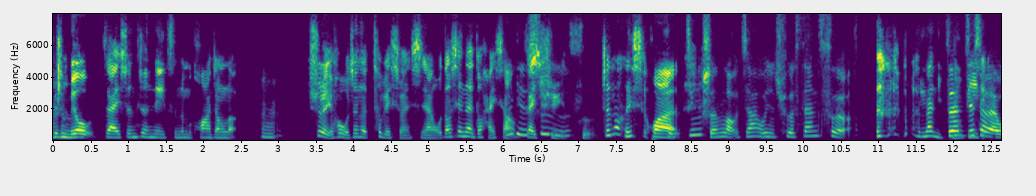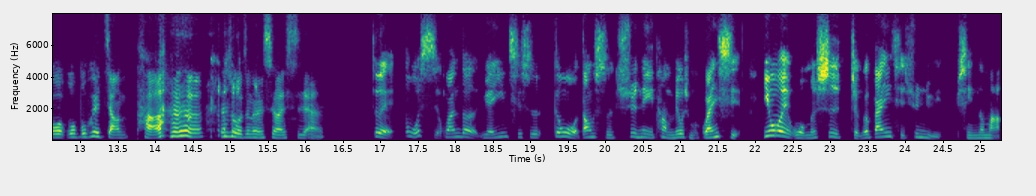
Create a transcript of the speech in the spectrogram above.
就是没有在深圳那一次那么夸张了。嗯。去了以后，我真的特别喜欢西安，我到现在都还想再去一次，真的很喜欢。精神老家，我已经去了三次了。那你虽然接下来我我不会讲它，但是我真的很喜欢西安。对我喜欢的原因，其实跟我当时去那一趟没有什么关系，因为我们是整个班一起去旅行的嘛，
